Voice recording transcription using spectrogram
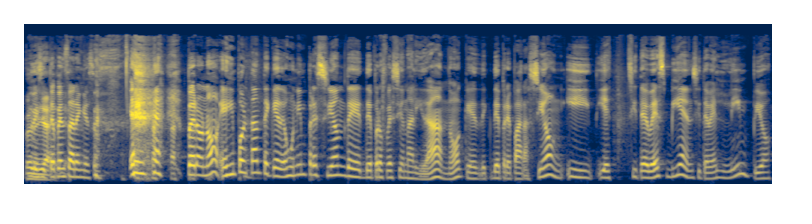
Me hiciste pensar en eso. Pero no, es importante que des una impresión de, profesionalidad, ¿no? Que de, preparación. Y, si te ves bien, si te ves limpio,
